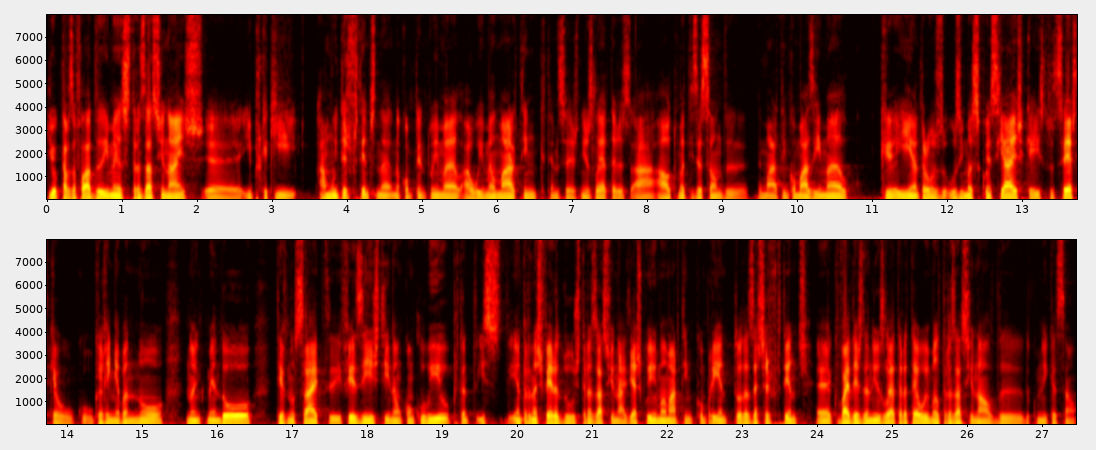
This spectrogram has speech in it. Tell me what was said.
Diogo, estavas a falar de e-mails transacionais uh, e porque aqui há muitas vertentes na, na do e-mail. Há o e-mail marketing, que temos as newsletters, há a automatização de, de marketing com base em e-mail, que aí entram os, os e-mails sequenciais, que é isso que tu disseste, que é o, o carrinho abandonou, não encomendou, teve no site e fez isto e não concluiu, portanto isso entra na esfera dos transacionais e acho que o email marketing compreende todas estas vertentes, eh, que vai desde a newsletter até o e-mail transacional de, de comunicação.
